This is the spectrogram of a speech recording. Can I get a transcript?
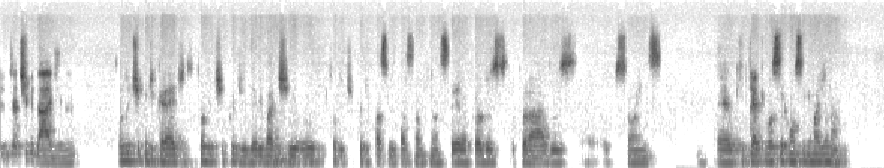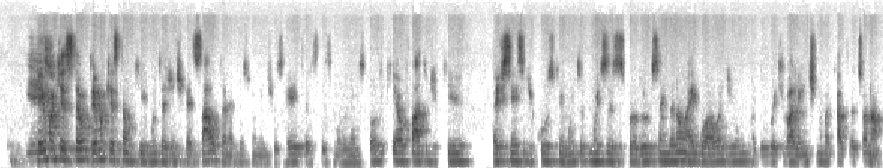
de atividade, né? todo tipo de crédito, todo tipo de derivativo, todo tipo de facilitação financeira, produtos estruturados, é, opções, é, o que quer que você consiga imaginar. É tem uma questão, tem uma questão que muita gente ressalta, né, principalmente os haters desse movimento todo, que é o fato de que a eficiência de custo em muitos, muitos desses produtos ainda não é igual a, de um, a do equivalente no mercado tradicional.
